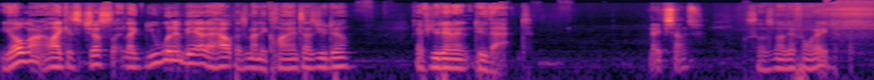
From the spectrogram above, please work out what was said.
you'll learn. Like it's just like, like you wouldn't be able to help as many clients as you do if you didn't do that. Makes sense. So it's no different with agents.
